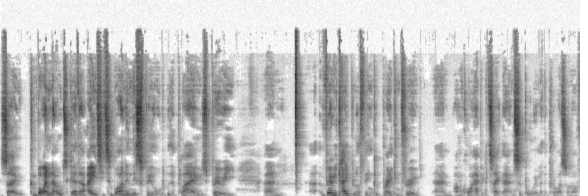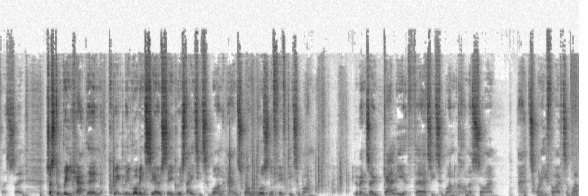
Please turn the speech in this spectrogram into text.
So combining that all together, 80 to 1 in this field with a player who's very, um, very capable, I think, of breaking through. Um, I'm quite happy to take that and support him at the price on offer. So, just to recap then quickly Robin Sciot-Siegrist 80 to 1, Antoine Rozner 50 to 1, Lorenzo Gagli at 30 to 1, Connor Syme at 25 to 1.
